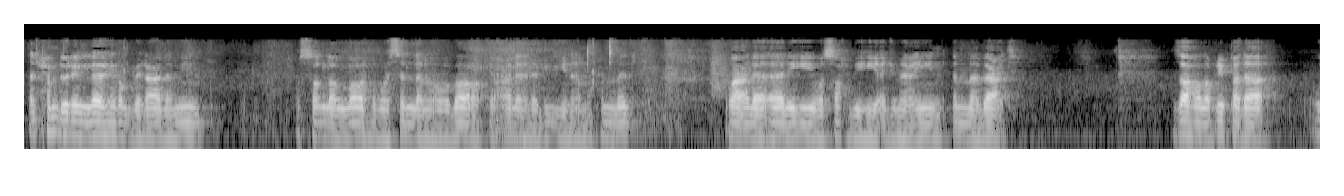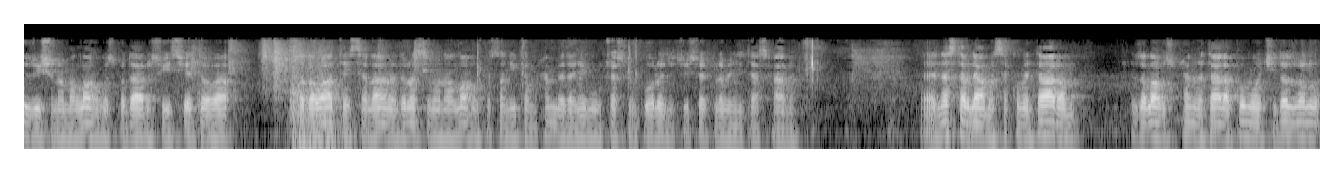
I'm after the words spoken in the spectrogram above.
Alhamdulillahi Rabbil Alamin. وصلى الله وسلم وبارك على نبينا محمد وعلى آله وصحبه أجمعين أما بعد Zahvala pripada uzvišenom Allahu gospodaru svih svjetova, sadavata i salame donosimo na Allahu poslanika Muhammeda, njegovu časnu porodicu i sve plemenite ashabe. E, nastavljamo sa komentarom uz Allahu subhanahu wa ta'ala pomoć i dozvolu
